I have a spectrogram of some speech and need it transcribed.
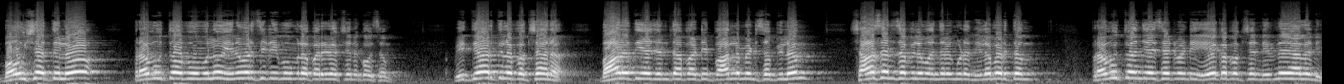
భవిష్యత్తులో ప్రభుత్వ భూములు యూనివర్సిటీ భూముల పరిరక్షణ కోసం విద్యార్థుల పక్షాన భారతీయ జనతా పార్టీ పార్లమెంట్ సభ్యులం శాసనసభ్యులం అందరం కూడా నిలబడతాం. ప్రభుత్వం చేసేటువంటి ఏకపక్ష నిర్ణయాలని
